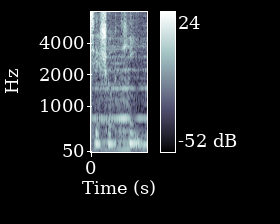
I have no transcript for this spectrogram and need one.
谢收听。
